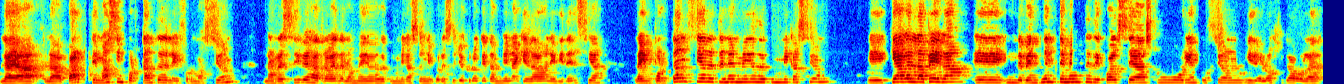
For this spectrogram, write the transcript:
la, la, parte más importante de la información la recibes a través de los medios de comunicación y por eso yo creo que también ha quedado en evidencia la importancia de tener medios de comunicación eh, que hagan la pega eh, independientemente de cuál sea su orientación ideológica o la,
